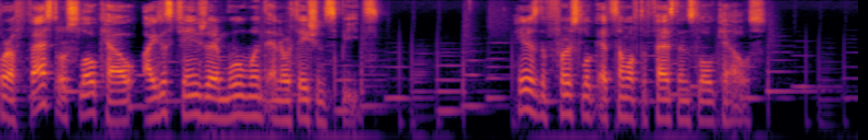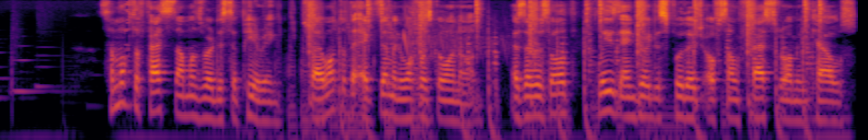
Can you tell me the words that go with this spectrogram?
For a fast or slow cow, I just changed their movement and rotation speeds. Here's the first look at some of the fast and slow cows. Some of the fast summons were disappearing, so I wanted to examine what was going on. As a result, please enjoy this footage of some fast roaming cows.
